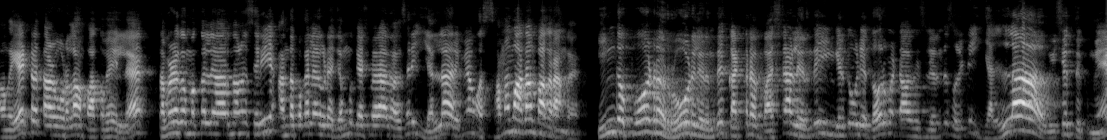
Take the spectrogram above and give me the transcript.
அவங்க ஏற்றத்தாழ்வோடலாம் பார்க்கவே இல்லை. தமிழக மக்கள் இருந்தாலும் சரி அந்த பக்கத்தில் இருக்கிற ஜம்மு காஷ்மீரா இருந்தாலும் சரி எல்லாருமே அவங்க சமமா தான் பாக்குறாங்க. இங்க போடுற ரோடுல இருந்து கட்டுற பஸ் ஸ்டாண்ட்ல இருந்து இங்க இருக்கக்கூடிய கவர்மெண்ட் ஆபீஸ்ல இருந்து சொல்லிட்டு எல்லா விஷயத்துக்குமே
